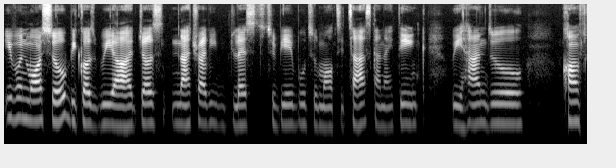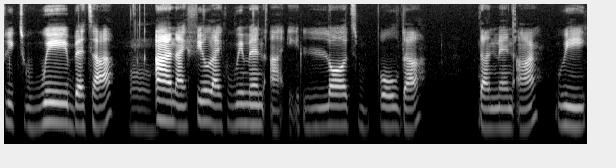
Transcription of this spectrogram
even more so because we are just naturally blessed to be able to multitask, and I think we handle conflict way better. Mm. And I feel like women are a lot bolder than men are. We,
